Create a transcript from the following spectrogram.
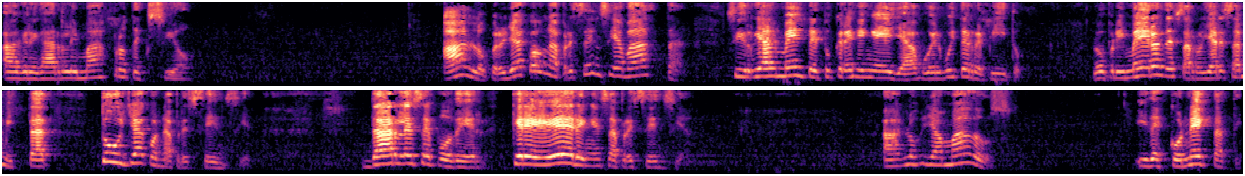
Agregarle más protección. Hazlo, pero ya con la presencia basta. Si realmente tú crees en ella, vuelvo y te repito. Lo primero es desarrollar esa amistad tuya con la presencia. Darle ese poder, creer en esa presencia. Haz los llamados y desconéctate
